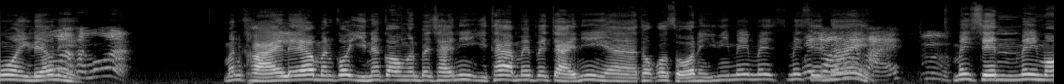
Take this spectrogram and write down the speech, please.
มั่วอีกแล้วนี่มั่ค่ะมั่วมันขายแล้วมันก็อีนั่นก็เอาเงินไปใช้หนี่อีถ้าไม่ไปจ่ายหนี่อ่าทกสนี่อีนี่ไม่ไม่ไม่ไม่เซ็นยอมให้ให้ขายอืมไม่เซ็นไม่มอ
